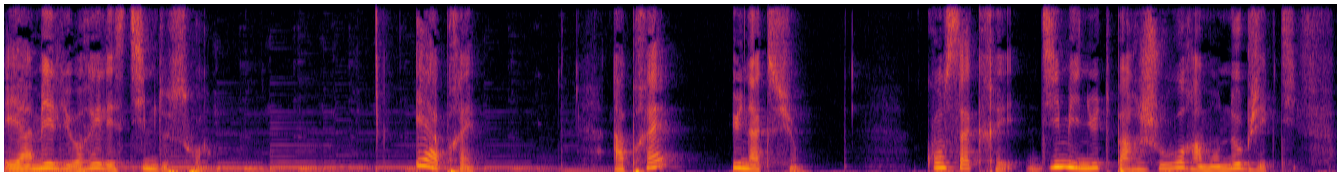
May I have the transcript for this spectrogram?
et améliorer l'estime de soi. Et après? Après, une action. Consacrer 10 minutes par jour à mon objectif.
